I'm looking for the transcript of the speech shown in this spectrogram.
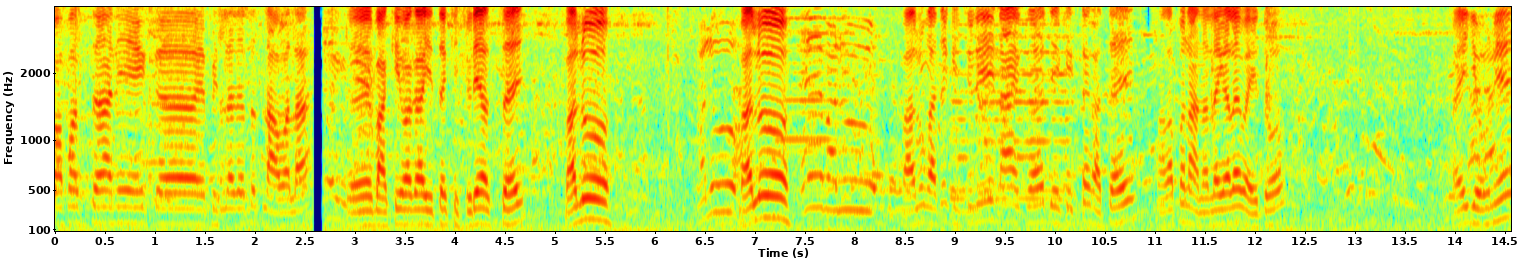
स्टॉप असतं आणि एक अं, बिल्ला जातात लावाला बाकी बघा इथं खिचडी असतंय. बालू. बालू. बालू. खाते खिचडी. नाही कळत एक एकटा खातंय मला पण आणायला गेलाय भाई तो. काही घेऊन ये.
